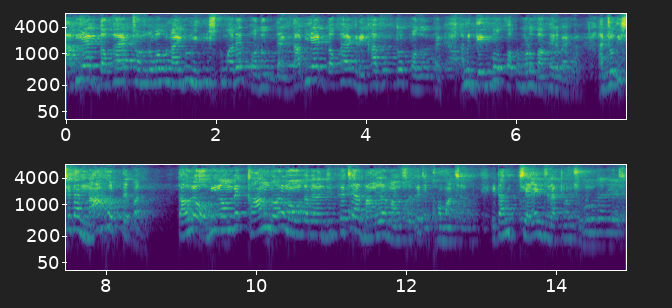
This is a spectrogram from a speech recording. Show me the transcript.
দাবি এক, দফা এক, চন্দ্রবাবু নাইডু, নীতিশ কুমারের পদত্যাগ। দাবি এক, দফা এক, রেখা গুপ্তর পদত্যাগ। আমি দেখব কত বড় বাপের ব্যাটা। আর যদি সেটা না করতে পারে তাহলে অবিলম্বে কান ধরে মমতা ব্যানার্জির কাছে আর বাংলার মানুষের কাছে ক্ষমা চান। এটা আমি চ্যালেঞ্জ রাখলাম শুভেন্দুর কাছে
